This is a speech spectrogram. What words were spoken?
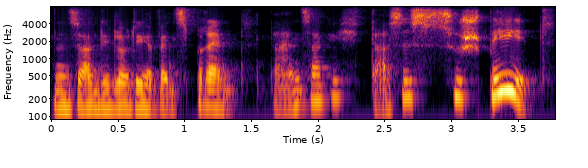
dann sagen die Leute, ja, wenn es brennt. Nein, sage ich, das ist zu spät.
